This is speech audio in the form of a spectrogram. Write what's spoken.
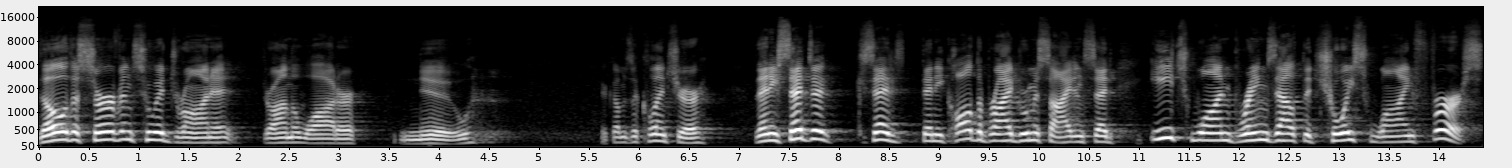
though the servants who had drawn it, drawn the water, knew. Here comes the clincher. Then he said to said, then he called the bridegroom aside and said, Each one brings out the choice wine first,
